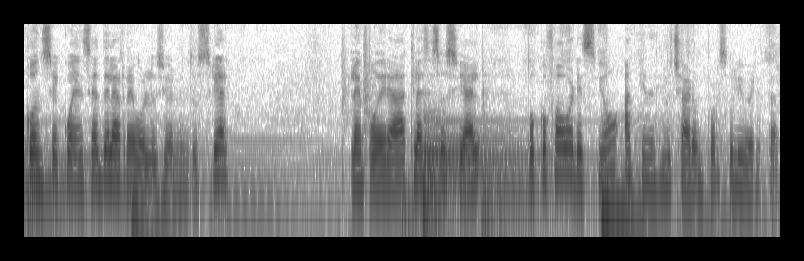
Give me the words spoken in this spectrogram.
consecuencias de la revolución industrial. La empoderada clase social poco favoreció a quienes lucharon por su libertad.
